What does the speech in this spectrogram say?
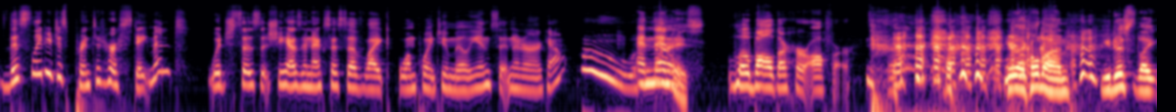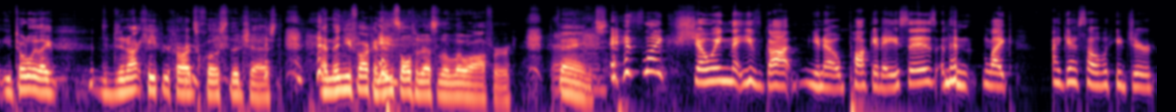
this lady just printed her statement which says that she has an excess of like 1.2 million sitting in her account and then Nice. lowballed her offer You're like, hold on. You just like you totally like did not keep your cards close to the chest, and then you fucking insulted us with a low offer. Thanks. it's like showing that you've got you know pocket aces and then like i guess i'll wager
